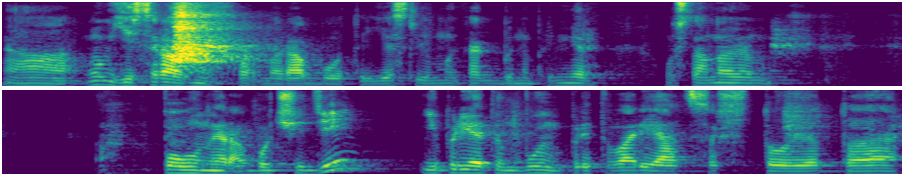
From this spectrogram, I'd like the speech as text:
а, ну, есть разные формы работы. Если мы, как бы, например, установим полный рабочий день и при этом будем притворяться, что это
